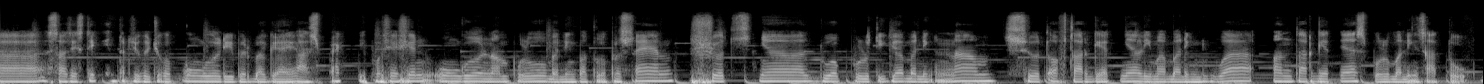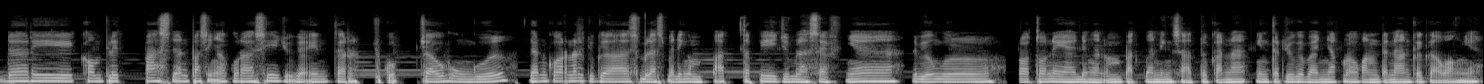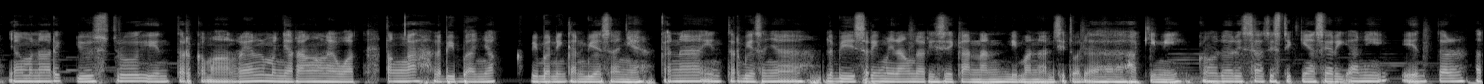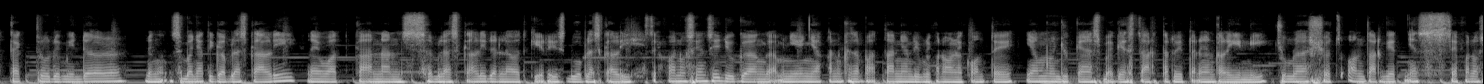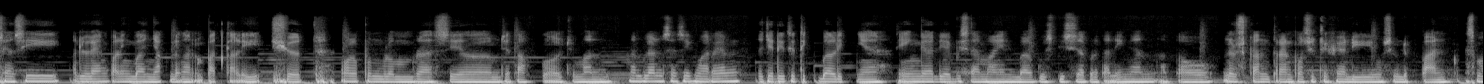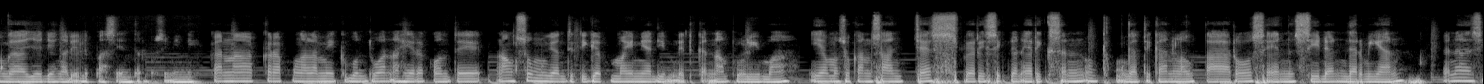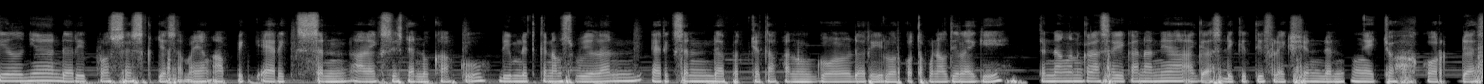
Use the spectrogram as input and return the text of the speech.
statistik Inter juga cukup unggul di berbagai aspek. Di possession unggul 60 banding 40%, shootsnya 23 banding 6, shoot of targetnya 5 banding 2 on targetnya 10 banding 1 dari complete pass dan passing akurasi juga Inter cukup jauh unggul dan corner juga 11 banding 4 tapi jumlah save-nya lebih unggul Rotone ya dengan 4 banding 1 karena Inter juga banyak melakukan tendangan ke gawangnya. Yang menarik justru Inter kemarin menyerang lewat tengah lebih banyak dibandingkan biasanya karena Inter biasanya lebih sering menyerang dari sisi kanan di mana di situ ada Hakimi. Kalau dari statistiknya Serie A nih Inter attack through the middle dengan sebanyak 13 kali, lewat kanan 11 kali dan lewat kiri 12 kali. Stefano Sensi juga nggak menyia-nyiakan kesempatan yang diberikan oleh Conte yang menunjuknya sebagai starter di pertandingan kali ini. Jumlah shots on targetnya Stefano Sensi adalah yang paling banyak dengan 4 kali shoot walaupun belum berhasil mencetak gol cuman penampilan sesi kemarin terjadi titik baliknya sehingga dia bisa main bagus di sisa pertandingan atau meneruskan tren positifnya di musim depan semoga aja dia nggak dilepas Inter musim ini karena kerap mengalami kebuntuan akhirnya Conte langsung mengganti tiga pemainnya di menit ke-65. Ia masukkan Sanchez, Perisic dan Eriksen untuk menggantikan Lautaro, Sensi dan Darmian. Dan hasilnya dari proses kerjasama yang apik Eriksen, Alexis dan Lukaku di menit ke-69 Eriksen dapat cetakan gol dari luar kotak penalti lagi. Tendangan keras kaki kanannya agak sedikit deflection dan mengecoh Kordas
